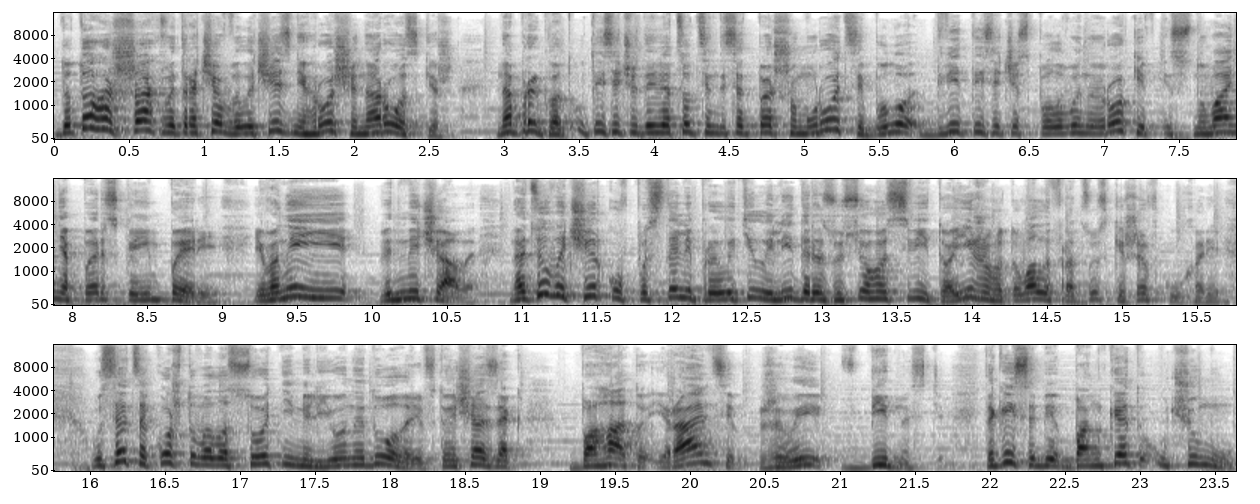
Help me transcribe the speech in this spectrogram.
До того ж, шах витрачав величезні гроші на розкіш. Наприклад, у 1971 році було 2000 з половиною років існування Перської імперії, і вони її відмічали. На цю вечірку в постелі прилетіли лідери з усього світу, а їжу готували французькі шеф-кухарі. Усе це коштувало сотні мільйони доларів, в той час як багато іранців жили в бідності. Такий собі банкет у чуму.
